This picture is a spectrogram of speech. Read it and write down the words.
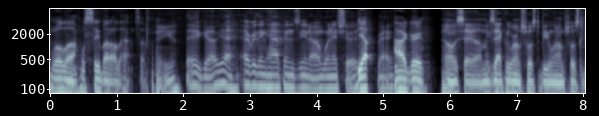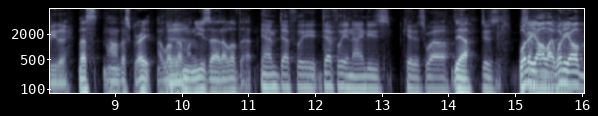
we'll uh, we'll see about all that. So there you go. There you go. Yeah, everything happens, you know, when it should. Yep. Right. I agree. I always say I'm exactly where I'm supposed to be when I'm supposed to be there. That's oh, that's great. I love yeah. that. I'm gonna use that. I love that. Yeah, I'm definitely definitely a '90s kid as well. Yeah. Just what are y'all like? What are y'all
